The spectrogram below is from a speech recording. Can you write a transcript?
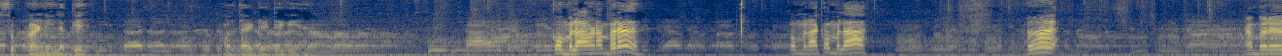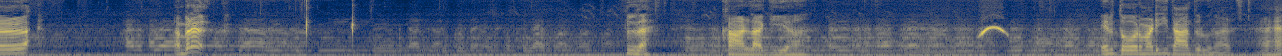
ਸੁੱਕਣ ਨਹੀਂ ਲੱਗੇ। ਹਾਲ ਤਾਂ ਏਡੇ ਏਡੇ ਗਏ ਆ। ਘੁੰਮ ਲਾ ਹੁਣ ਅੰਬਰ। ਘੁੰਮ ਲਾ ਘੁੰਮ ਲਾ ਅੰਬਰ। ਅੰਬਰ। ਲੈ, ਖਾਣ ਲੱਗੀ ਆ। ਇਹਨੂੰ ਤੋਰ ਮੜੀ ਜੀ ਤਾਂ ਤੁਰੂ ਨਾਲ। ਐਹ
